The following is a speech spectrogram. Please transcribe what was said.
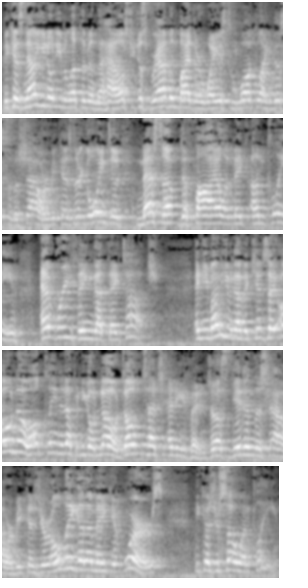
Because now you don't even let them in the house. You just grab them by their waist and walk like this to the shower because they're going to mess up, defile, and make unclean everything that they touch. And you might even have a kid say, Oh no, I'll clean it up. And you go, No, don't touch anything. Just get in the shower because you're only going to make it worse because you're so unclean.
